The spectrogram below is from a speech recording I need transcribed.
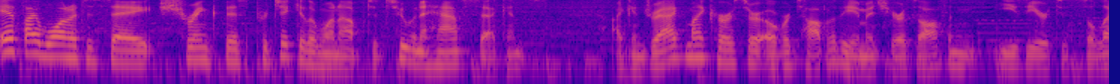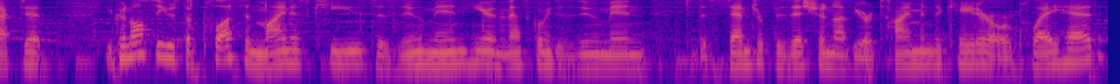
If I wanted to say shrink this particular one up to 2.5 seconds, I can drag my cursor over top of the image here. It's often easier to select it. You can also use the plus and minus keys to zoom in here, and that's going to zoom in to the center position of your time indicator or playhead.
